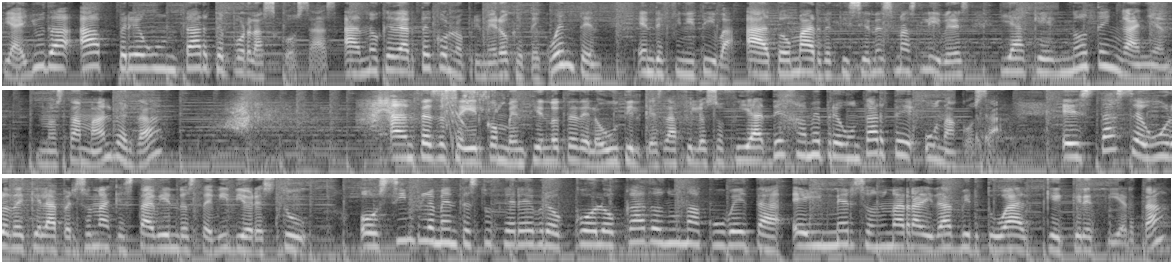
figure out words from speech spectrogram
te ayuda a preguntarte por las cosas, a no quedarte con lo primero que te cuenten, en definitiva, a tomar decisiones más libres y a que no te engañen. No está mal, ¿verdad? Antes de seguir convenciéndote de lo útil que es la filosofía, déjame preguntarte una cosa. ¿Estás seguro de que la persona que está viendo este vídeo eres tú? ¿O simplemente es tu cerebro colocado en una cubeta e inmerso en una realidad virtual que cree cierta?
